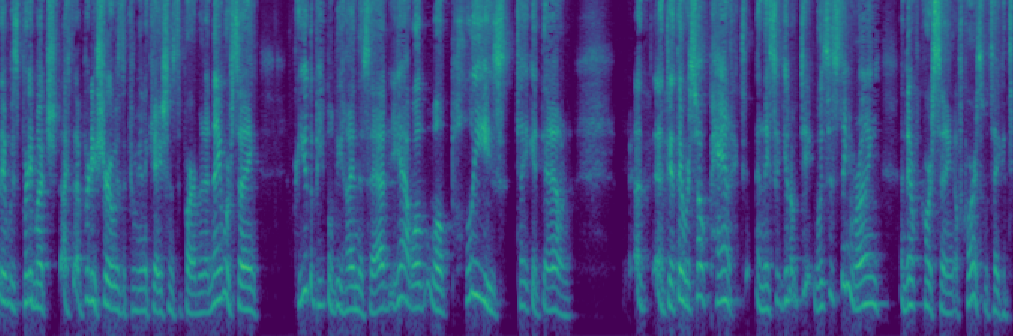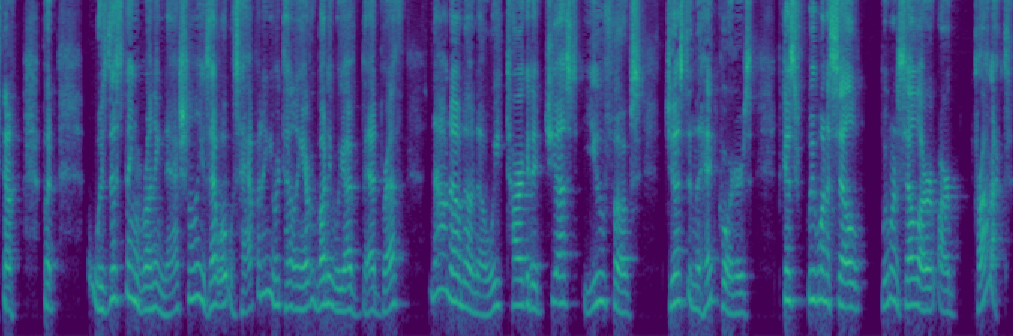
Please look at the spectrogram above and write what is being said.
it was pretty much I'm pretty sure it was the communications department, and they were saying, "Are you the people behind this ad?" Yeah, well, well, please take it down. And they were so panicked, and they said, "You know, was this thing running?" And they're of course saying, "Of course, we'll take it down." But was this thing running nationally? Is that what was happening? You were telling everybody we have bad breath? No, no, no, no. We targeted just you folks, just in the headquarters, because we want to sell we want to sell our, our product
